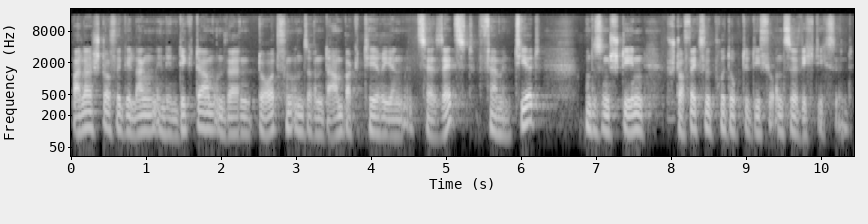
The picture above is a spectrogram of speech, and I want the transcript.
Ballaststoffe gelangen in den Dickdarm und werden dort von unseren Darmbakterien zersetzt, fermentiert und es entstehen Stoffwechselprodukte, die für uns sehr wichtig sind.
